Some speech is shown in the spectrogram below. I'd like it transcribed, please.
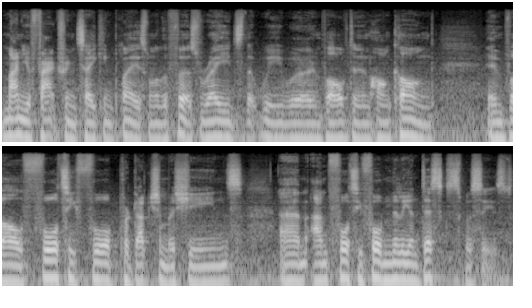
manufacturing taking place. One of the first raids that we were involved in in Hong Kong involved 44 production machines um, and 44 million discs were seized.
